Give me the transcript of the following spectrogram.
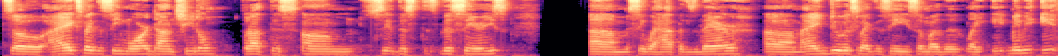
so I expect to see more Don Cheadle throughout this um this this, this series. Um, see what happens there. Um, I do expect to see some other like maybe e-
